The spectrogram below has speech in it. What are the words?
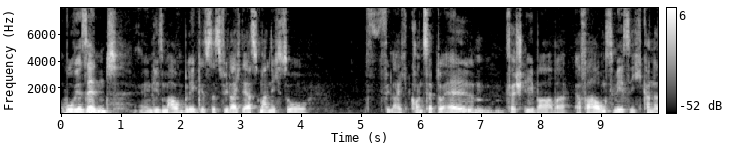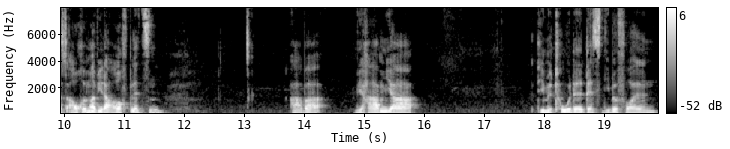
wo wir sind, in diesem Augenblick, ist es vielleicht erstmal nicht so vielleicht konzeptuell verstehbar, aber erfahrungsmäßig kann das auch immer wieder aufblitzen. Aber wir haben ja die Methode des liebevollen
